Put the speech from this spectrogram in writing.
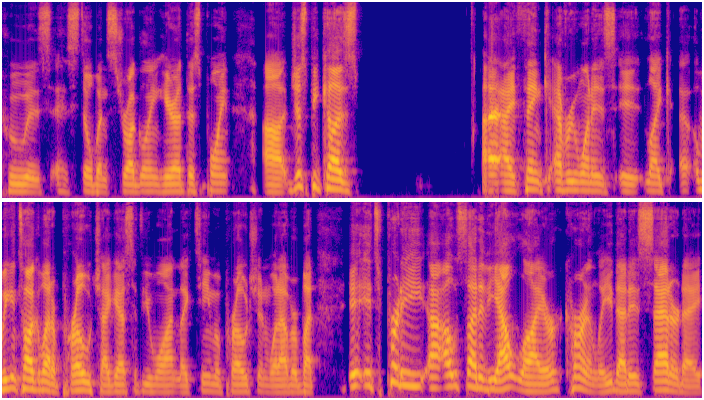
who is has still been struggling here at this point. Uh, just because I, I think everyone is, is, like uh, we can talk about approach, I guess, if you want, like team approach and whatever. But it, it's pretty uh, outside of the outlier currently. That is Saturday.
